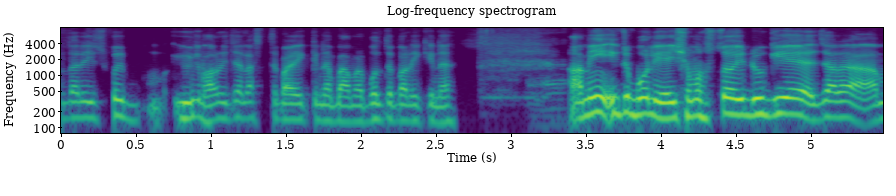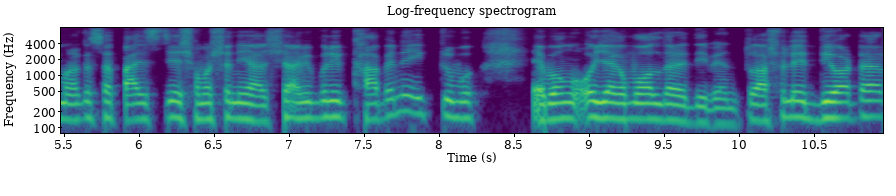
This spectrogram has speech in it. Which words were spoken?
দ্বারা ইউজ করি ভালো রেজাল্ট আসতে পারে কিনা বা আমরা বলতে পারি কিনা? আমি একটু বলি এই সমস্ত ওই রুগী যারা আমার কাছে পাইলস দিয়ে সমস্যা নিয়ে আসে আমি বলি খাবেন একটু এবং ওই জায়গায় মল দ্বারা দিবেন। তো আসলে দেওয়াটার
